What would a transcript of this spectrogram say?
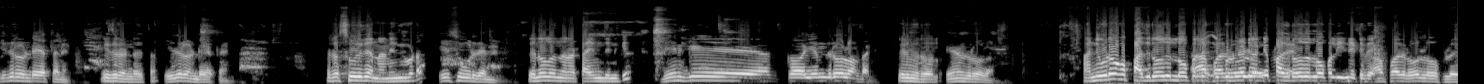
ఇది రెండు ఈతలండి ఇది రెండు అయితే. ఇది రెండు ఈతండి ఇట్లా సూర్యదేనా ఇది కూడా? ఇది చూడదండి ఎన్ని రోజులు ఉందన్న టైం దీనికి? దీనికి ఎనిమిది రోజులు ఉందండి. ఎనిమిది రోజులు. ఎనిమిది రోజులు. అన్ని కూడా ఒక పది రోజుల లోపల పది రోజుల ఉన్నటువంటి పది లోపలే. రోజుల లోపల పది రోజులు లోపలే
